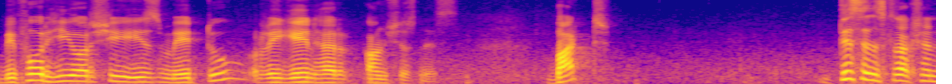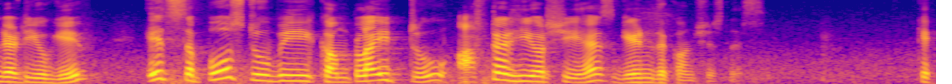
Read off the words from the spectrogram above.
before he or she is made to regain her consciousness. But this instruction that you give is supposed to be complied to after he or she has gained the consciousness. Okay.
